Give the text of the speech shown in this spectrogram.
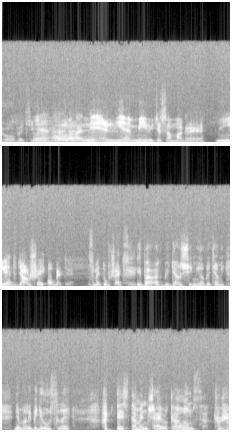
jeho obeti. Ale nie, nie, mýlite sa, Magré. Nie v ďalšej obete. Sme tu všetci. Iba ak by ďalšími obeťami nemali byť husle a testament Shylocka Holmesa. Čože?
